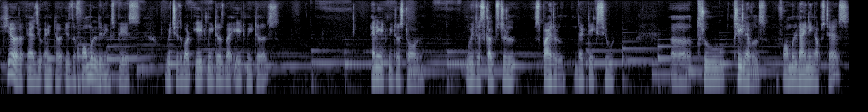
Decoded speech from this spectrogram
Here, as you enter, is the formal living space, which is about 8 meters by 8 meters and 8 meters tall, with a sculptural spiral that takes you uh, through three levels formal dining upstairs,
